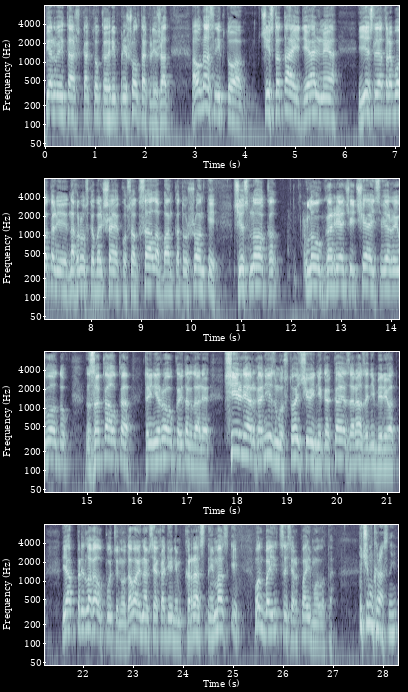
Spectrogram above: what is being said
Первый этаж, как только гриб пришел, так лежат а у нас никто. Чистота идеальная. Если отработали, нагрузка большая, кусок сала, банка тушенки, чеснок, лук, горячий чай, свежий воздух, закалка, тренировка и так далее. Сильный организм, устойчивый, никакая зараза не берет. Я предлагал Путину, давай на всех оденем красные маски, он боится серпа и молота. Почему красные?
